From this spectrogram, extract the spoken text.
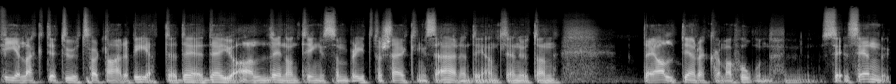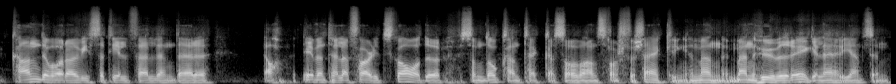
felaktigt utfört arbete. Det, det, är ju aldrig någonting som blir ett försäkringsärende egentligen, utan det är alltid en reklamation. Sen kan det vara vissa tillfällen där ja, eventuella följdskador som då kan täckas av ansvarsförsäkringen. Men, men huvudregeln är egentligen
